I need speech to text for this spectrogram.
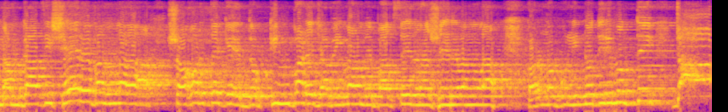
ইমাম গাজী শের বাংলা শহর থেকে দক্ষিণ পাড়ে যাবে ইমামে পাক সেনা শের বাংলা কর্ণফুলী নদীর মধ্যে যার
